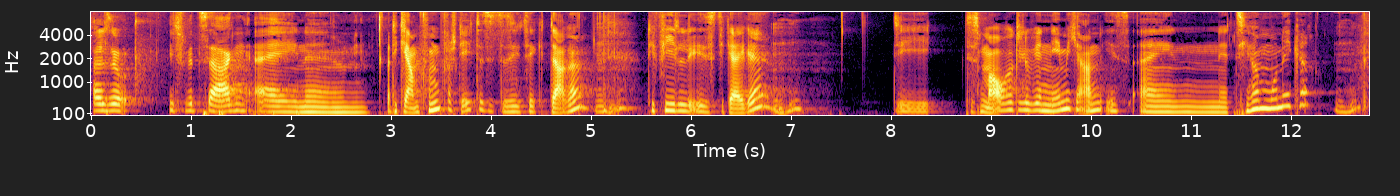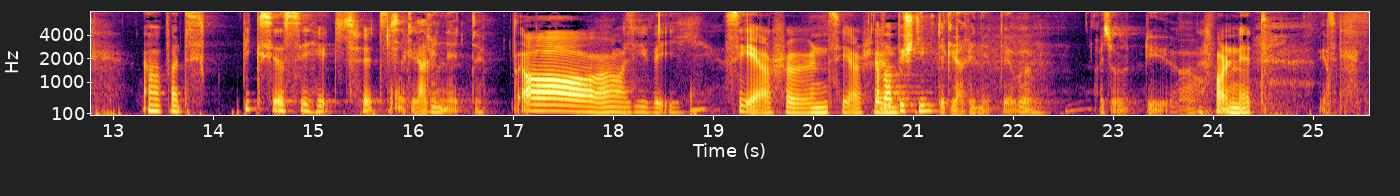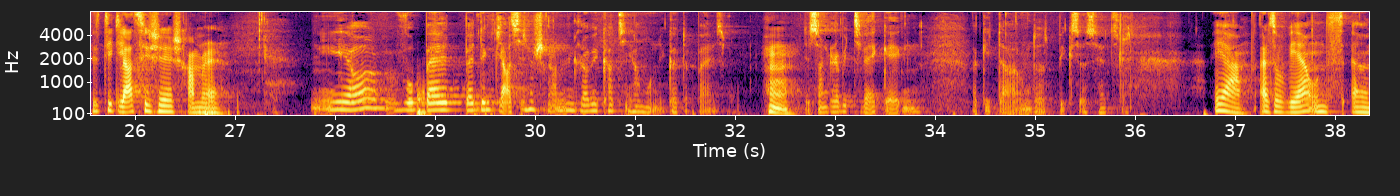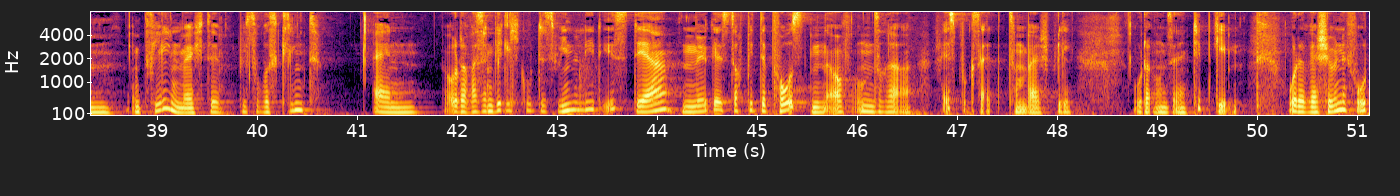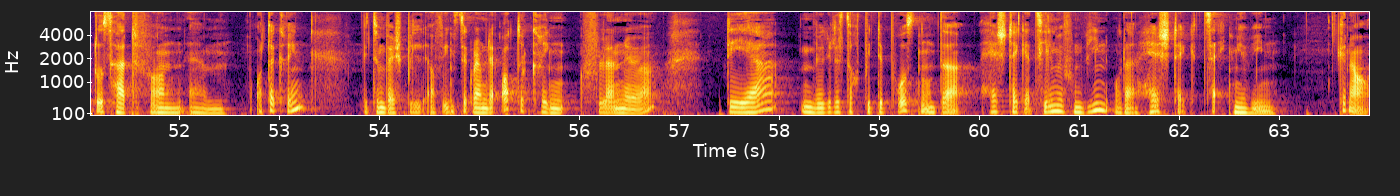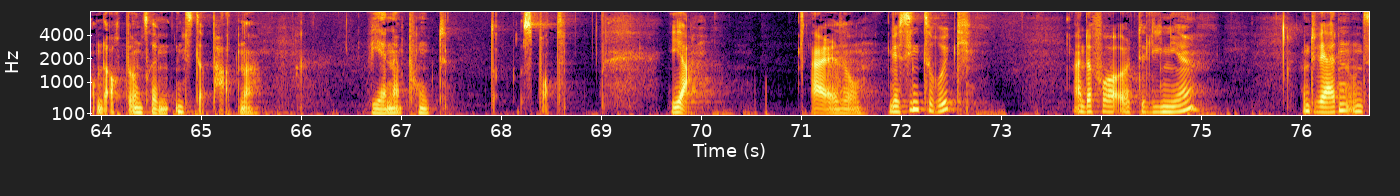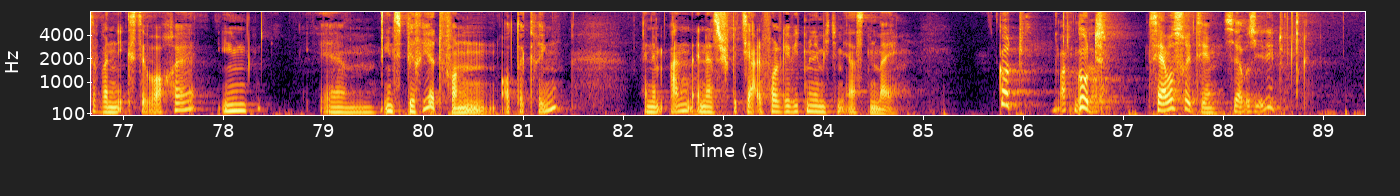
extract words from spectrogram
Also, ich würde sagen, eine. Die Klampfen, verstehe ich, das ist die Gitarre. Die Fiedel ist die Geige. Die, das Maurerklavier, nehme ich an, ist eine Ziehharmonika. Aber das Hölz. ist eine Klarinette. Oh, liebe ich. Sehr schön, sehr schön. Aber bestimmte Klarinette, aber also die, äh, Voll nett. ja. Das ist die klassische Schrammel. Ja, wobei bei den klassischen Schrammeln, glaube ich, keine Ziehharmonika dabei ist. Hm. Das sind, glaube ich, zwei Geigen, eine Gitarre und ein Pixies Hetzel. Ja, also wer uns ähm, empfehlen möchte, wie sowas klingt, ein oder was ein wirklich gutes Wienerlied ist, der möge es doch bitte posten auf unserer Facebook-Seite zum Beispiel. oder uns einen Tipp geben. Oder wer schöne Fotos hat von ähm, Otterkring, wie zum Beispiel auf Instagram der Otterkring Flaneur, der möge das doch bitte posten unter Hashtag Erzähl mir von Wien oder Hashtag Zeig mir Wien. Genau, und auch bei unserem Insta-Partner vienna.spot. Ja, also, wir sind zurück an der Vorortelinie und werden uns aber nächste Woche in, ähm, inspiriert von Otterkring einem einer Spezialfolge widmen, nämlich dem 1. Mai. Gut, machen wir Gut. das. Servus, Fritti. Servus Edith.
